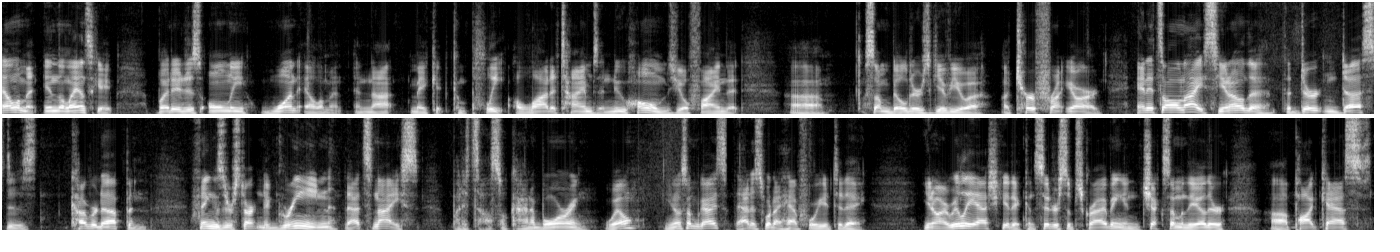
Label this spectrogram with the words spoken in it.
element in the landscape, but it is only one element and not make it complete. A lot of times in new homes, you'll find that uh, some builders give you a, a turf front yard and it's all nice. You know, the, the dirt and dust is covered up and things are starting to green. That's nice, but it's also kind of boring. Well, you know, some guys, that is what I have for you today. You know, I really ask you to consider subscribing and check some of the other uh, podcasts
